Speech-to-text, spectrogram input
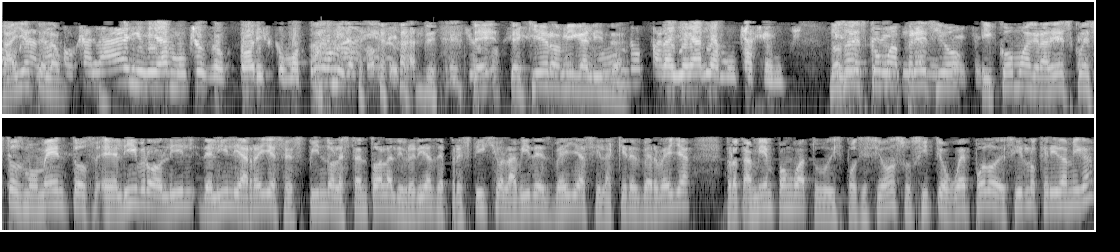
cállate ojalá, la... Ojalá hubiera muchos doctores como tú, mi doctor te, te, quiero, amiga este linda. Para llegarle a mucha gente. No sabes cómo aprecio y cómo agradezco estos momentos. El libro de Lilia Reyes Espíndola está en todas las librerías de prestigio. La vida es bella si la quieres ver bella, pero también pongo a tu disposición su sitio web. ¿Puedo decirlo, querida amiga?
